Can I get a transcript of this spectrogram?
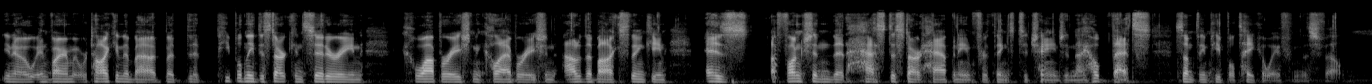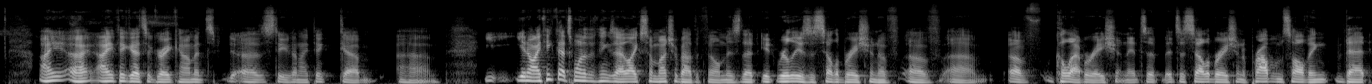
you know, environment we're talking about, but that people need to start considering cooperation and collaboration out of the box thinking as a function that has to start happening for things to change. And I hope that's something people take away from this film. I, I I think that's a great comment, uh, I think um, um, y- you know I think that's one of the things I like so much about the film is that it really is a celebration of of um, of collaboration. It's a it's a celebration of problem solving. That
